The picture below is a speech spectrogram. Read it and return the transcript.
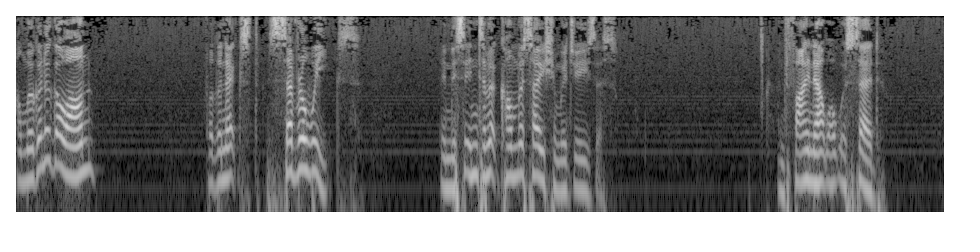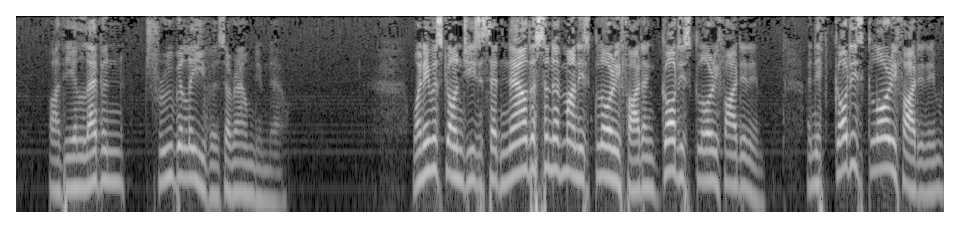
And we're going to go on for the next several weeks in this intimate conversation with Jesus and find out what was said by the 11 true believers around him now. When he was gone, Jesus said, now the Son of Man is glorified and God is glorified in him. And if God is glorified in him,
